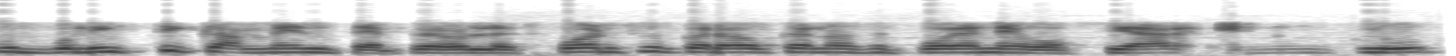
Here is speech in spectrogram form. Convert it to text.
futbolísticamente, pero el esfuerzo creo que no se puede negociar en un club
